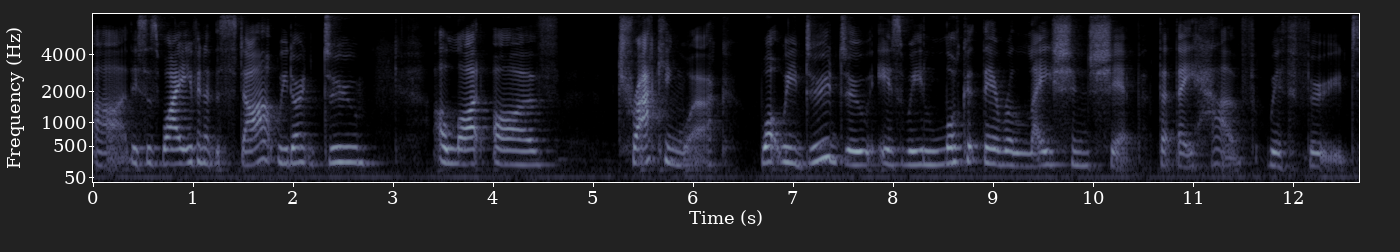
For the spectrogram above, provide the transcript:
Uh, this is why, even at the start, we don't do a lot of tracking work, what we do do is we look at their relationship that they have with food.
